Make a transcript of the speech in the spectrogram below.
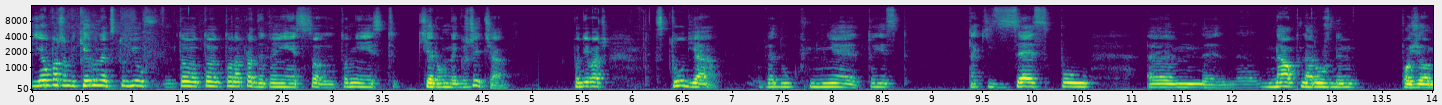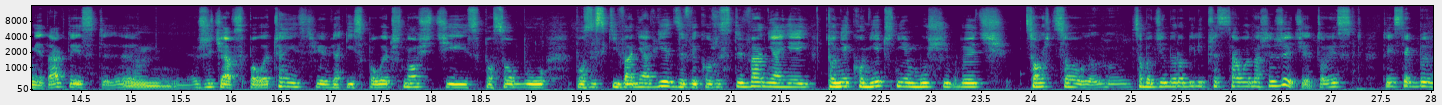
Ja uważam, że kierunek studiów to, to, to naprawdę to nie, jest, to nie jest kierunek życia, ponieważ studia według mnie to jest taki zespół um, nauk na różnym poziomie, tak? To jest um, życia w społeczeństwie, w jakiejś społeczności, sposobu pozyskiwania wiedzy, wykorzystywania jej. To niekoniecznie musi być coś, co, co będziemy robili przez całe nasze życie. To jest, to jest jakby,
